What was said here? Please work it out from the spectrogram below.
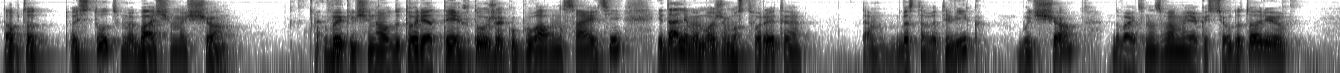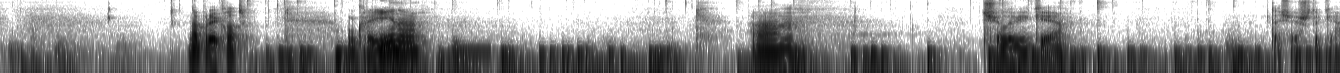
Тобто, ось тут ми бачимо, що виключена аудиторія тих, хто вже купував на сайті, і далі ми можемо створити, там, виставити вік, будь-що. Давайте назвемо якось цю аудиторію. Наприклад, Україна. Чоловіки. Та ще ж таке.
